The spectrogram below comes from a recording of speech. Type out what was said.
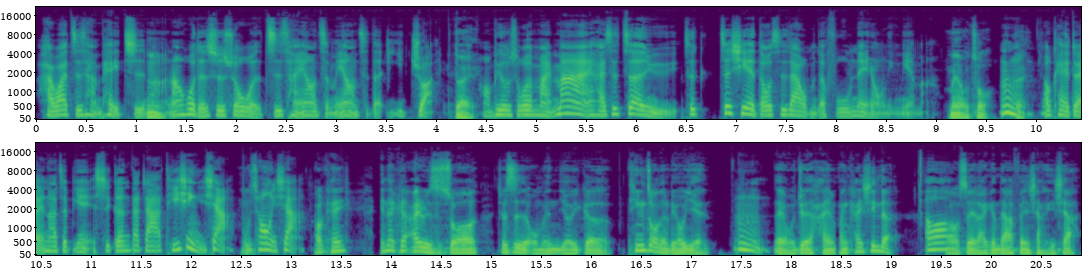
海外资产配置嘛，嗯、然后或者是说我的资产要怎么样子的移转，对，好，比如说买卖还是赠与，这这些都是在我们的服务内容里面嘛，没有错，嗯对，OK，对，那这边也是跟大家提醒一下，补充一下、嗯、，OK。哎，那个 Iris 说，就是我们有一个听众的留言，嗯，对，我觉得还蛮开心的哦，哦，所以来跟大家分享一下。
